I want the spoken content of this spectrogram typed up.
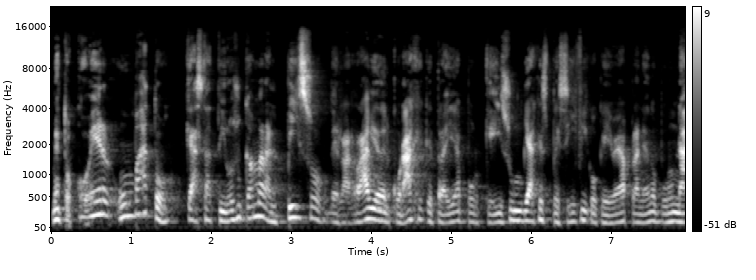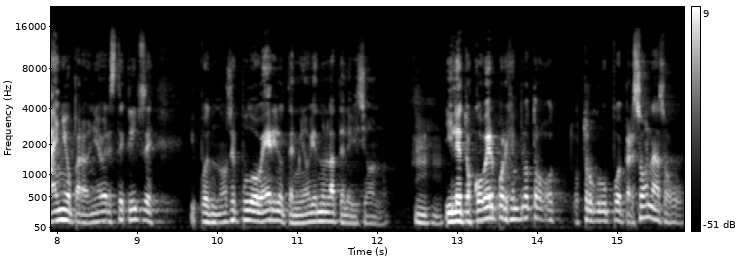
Me tocó ver un vato que hasta tiró su cámara al piso de la rabia, del coraje que traía porque hizo un viaje específico que llevaba planeando por un año para venir a ver este eclipse y pues no se pudo ver y lo terminó viendo en la televisión. Y le tocó ver, por ejemplo, otro, otro grupo de personas o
